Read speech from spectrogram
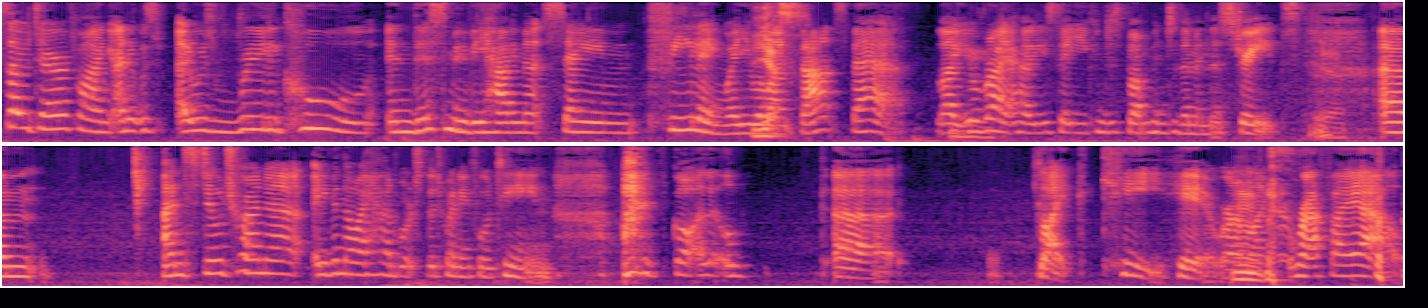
so terrifying, and it was it was really cool in this movie having that same feeling where you were Yes. like, "That's there." Like you're right, how you say you can just bump into them in the streets. Yeah. Um, I'm still trying to, even though I had watched the 2014, I've got a little, uh, like key here where I'm like Raphael,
